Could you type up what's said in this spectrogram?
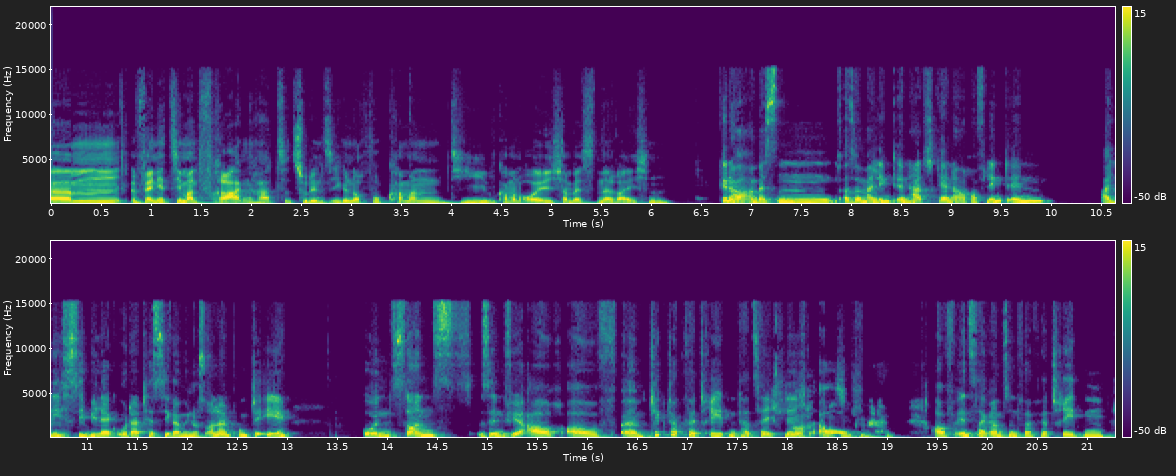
Ähm, wenn jetzt jemand Fragen hat zu den Siegeln noch, wo kann man die, wo kann man euch am besten erreichen? Genau, am besten, also wenn man LinkedIn hat, gerne auch auf LinkedIn, Alice Sibilek oder testiger-online.de. Und sonst sind wir auch auf ähm, TikTok vertreten tatsächlich, Ach, auf, okay. auf Instagram sind wir vertreten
